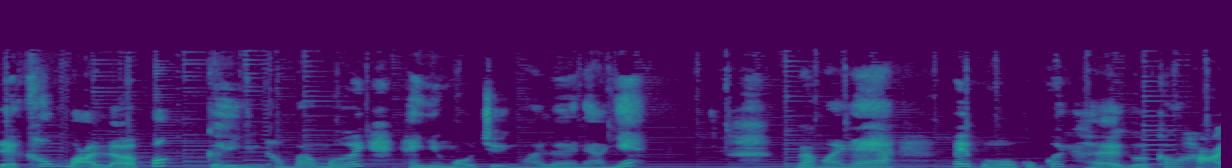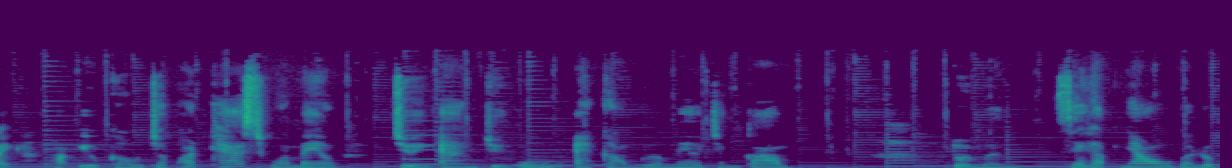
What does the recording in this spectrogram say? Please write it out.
để không bỏ lỡ bất kỳ những thông báo mới hay những mẫu chuyện ngoài lề nào nhé. Và ngoài ra, mấy bồ cũng có thể gửi câu hỏi hoặc yêu cầu cho podcast qua mail chuyện ăn chuyện uống a gmail.com Tụi mình sẽ gặp nhau vào lúc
